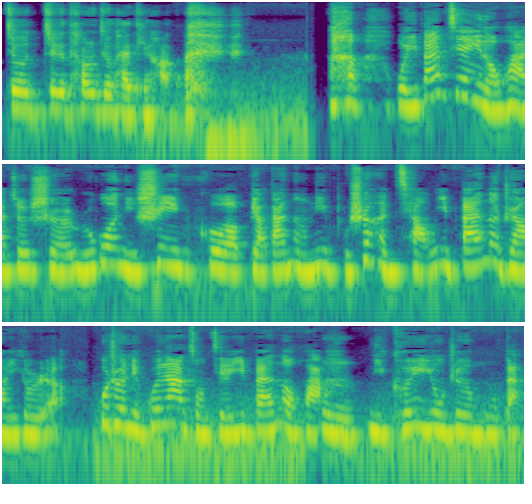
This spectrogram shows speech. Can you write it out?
就这个套路就还挺好的？我一般建议的话，就是如果你是一个表达能力不是很强、一般的这样一个人。或者你归纳总结一般的话，嗯，你可以用这个模板。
